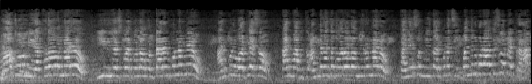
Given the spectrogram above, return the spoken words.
మాకు మీరెక్కడో ఉన్నారు. ఈ నియోజకవర్గంలో ఉంటారనుకున్నాం మేము. అనుకుని ఓట్లేసాం. కానీ మాకు అందరంత దూరంలో మీరున్నారు. కనీసం మీ తరపున సిబ్బందిని కూడా ఆఫీస్లో పెట్టరా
